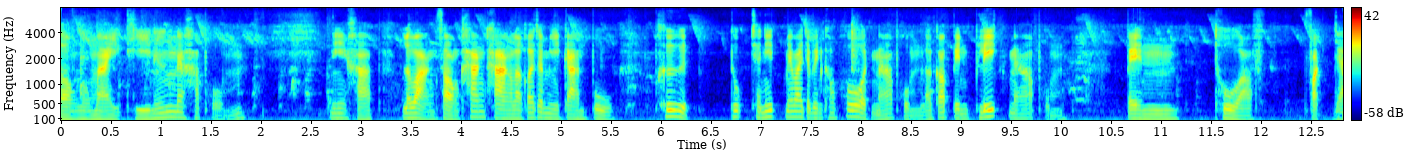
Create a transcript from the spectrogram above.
รองลงมาอีกทีนึงนะครับผม นี่ครับ ระหว่างสองข้างทางเราก็จะมีการปลูกพืชทุกชนิดไม่ว่าจะเป็นข้าวโพดนะครับผมแล้วก็เป็นพริกนะครับผมเป็นถั่วฝักย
